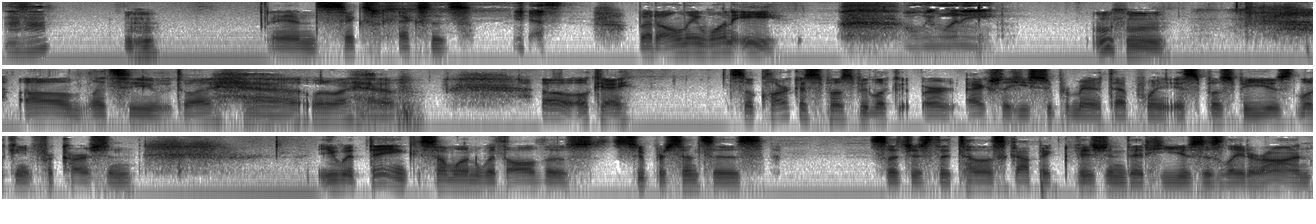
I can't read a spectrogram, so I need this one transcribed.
Mm-hmm. Mm-hmm. And six X's, Yes. but only one E. Only one E. Mm-hmm. Um. Let's see. Do I have? What do I have? Oh, okay. So Clark is supposed to be looking, or actually, he's Superman at that point. Is supposed to be used looking for Carson. You would think someone with all those super senses, such as the telescopic vision that he uses later on,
